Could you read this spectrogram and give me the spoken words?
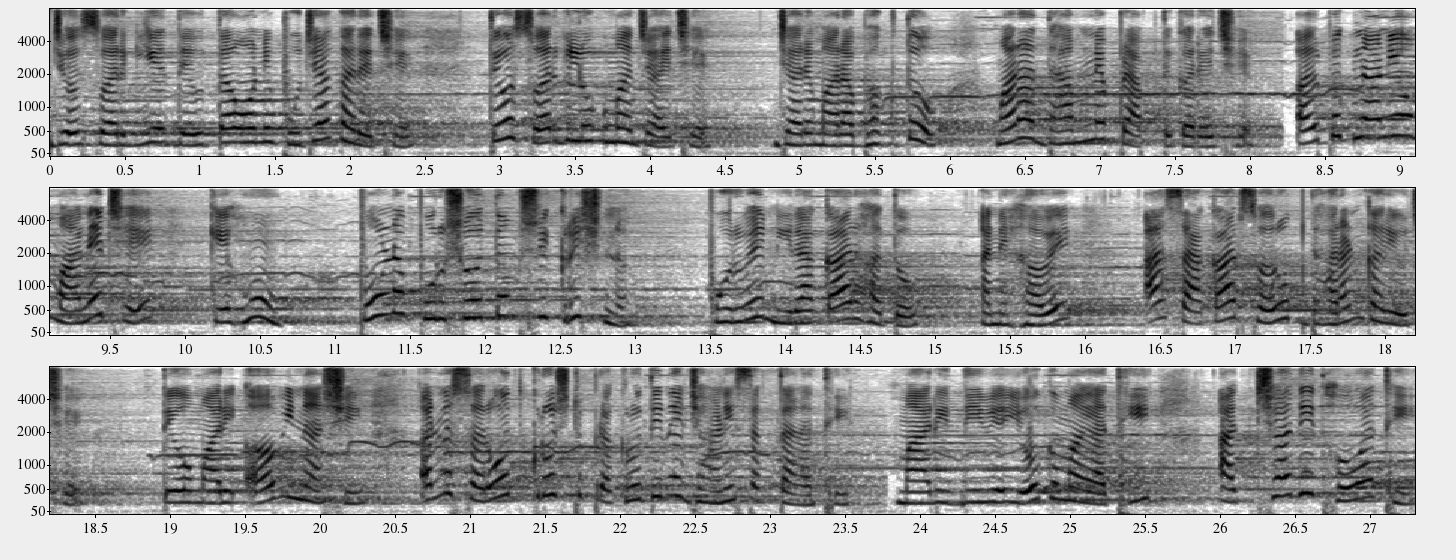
જેઓ સ્વર્ગીય દેવતાઓની પૂજા કરે છે તેઓ સ્વર્ગલોકમાં જાય છે, જ્યારે મારા ભક્તો મારા ધામને પ્રાપ્ત કરે છે. અલ્પજ્ઞાનીઓ માને છે કે હું પૂર્ણ પુરુષોત્તમ શ્રી કૃષ્ણ પૂર્વે નિરાકાર હતો અને હવે આ સાકાર સ્વરૂપ ધારણ કર્યું છે. તેઓ મારી અવિનાશી અને સર્વોત્કૃષ્ટ પ્રકૃતિને જાણી શકતા નથી. મારી દિવ્ય યોગમાયાથી, આચ્છાદિત હોવાથી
